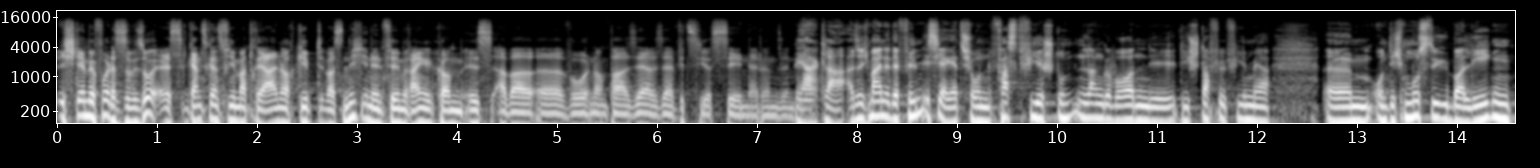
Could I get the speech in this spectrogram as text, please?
Ich stelle mir vor, dass es sowieso es ganz, ganz viel Material noch gibt, was nicht in den Film reingekommen ist, aber äh, wo noch ein paar sehr, sehr witzige Szenen da drin sind. Ja, klar. Also ich meine, der Film ist ja jetzt schon fast vier Stunden lang geworden, die, die Staffel vielmehr. Ähm, und ich musste überlegen,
